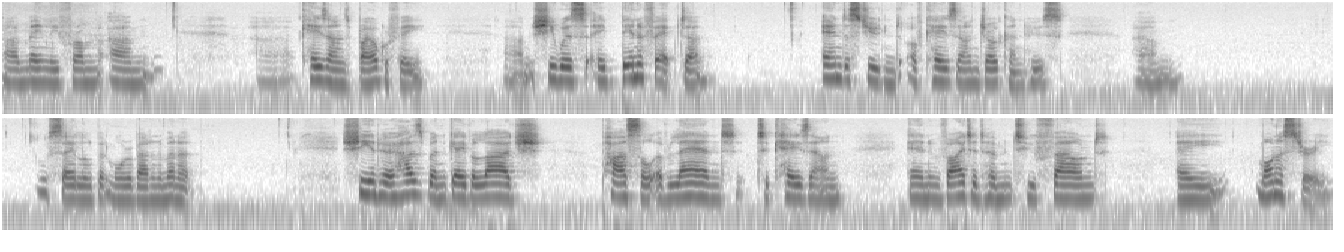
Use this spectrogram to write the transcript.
uh, mainly from um, uh, Keizan's biography. Um, she was a benefactor and a student of Keizan Jokin, who's um, we'll say a little bit more about in a minute. She and her husband gave a large parcel of land to Keizan and invited him to found a monastery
